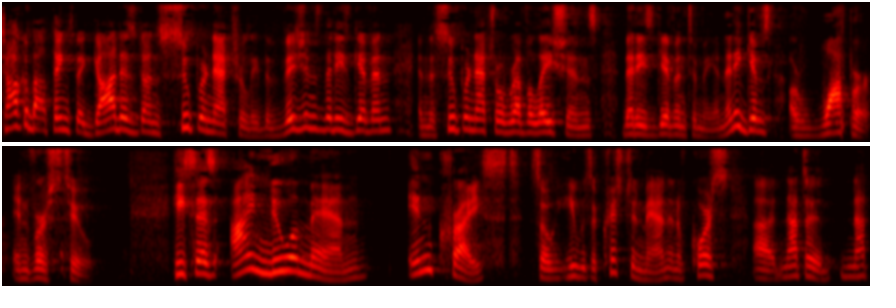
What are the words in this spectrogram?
talk about things that God has done supernaturally, the visions that He's given and the supernatural revelations that He's given to me. And then He gives a whopper in verse 2. He says, I knew a man in Christ, so he was a Christian man, and of course, uh, not to not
